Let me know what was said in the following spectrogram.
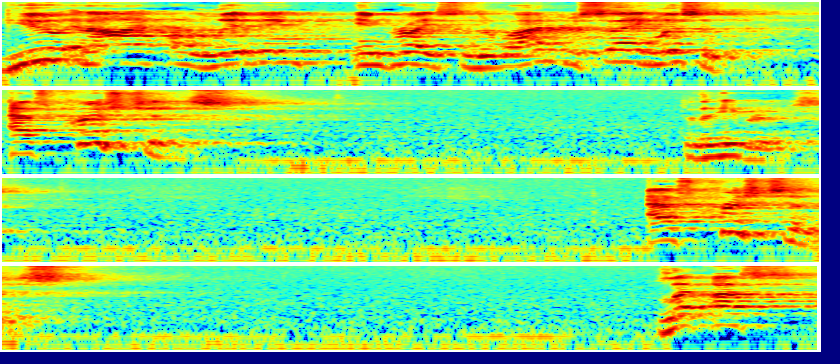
you and I are living in grace. And the writer is saying, listen, as Christians, to the Hebrews, as Christians, let us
